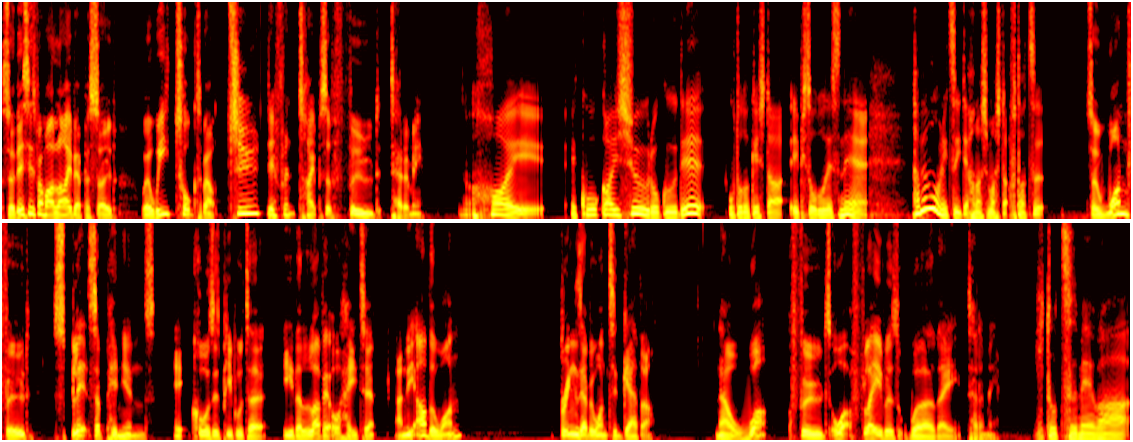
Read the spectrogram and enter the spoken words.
So this is from our live episode where we talked about two different types of food, Teremi. はい。え公開収録でお届けしたエピソードですね。食べ物について話しました。2つ。So one food splits opinions. It causes people to either love it or hate it. And the other one brings everyone together. Now, what foods or flavors were they, Teremi? 一つ目は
